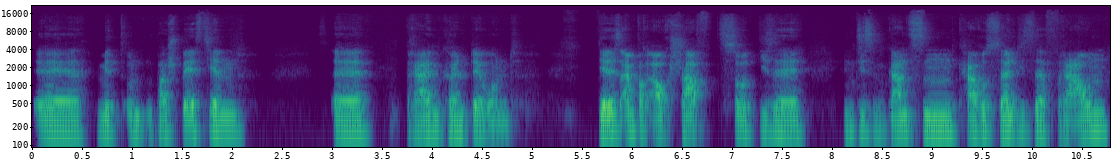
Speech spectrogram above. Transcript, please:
äh, mit und ein paar Späßchen äh, treiben könnte und der es einfach auch schafft, so diese in diesem ganzen Karussell dieser Frauen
